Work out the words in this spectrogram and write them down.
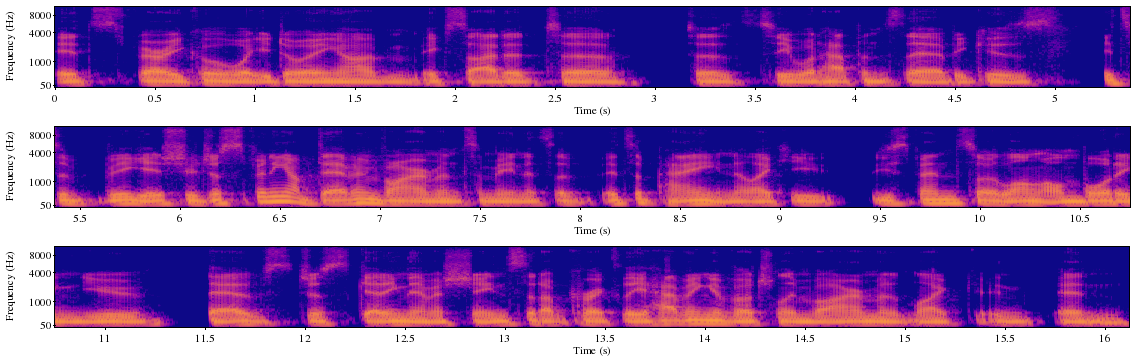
it's very cool what you're doing. I'm excited to to see what happens there because it's a big issue. Just spinning up dev environments. I mean, it's a it's a pain. Like you you spend so long onboarding new devs, just getting their machines set up correctly, having a virtual environment, like and and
